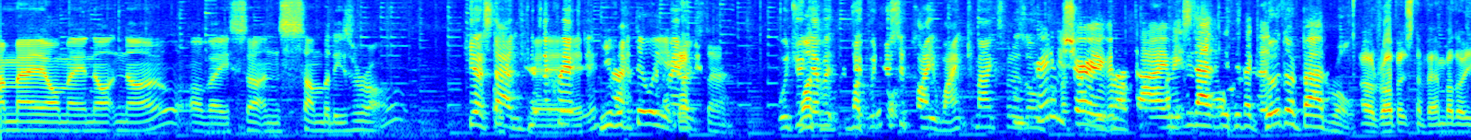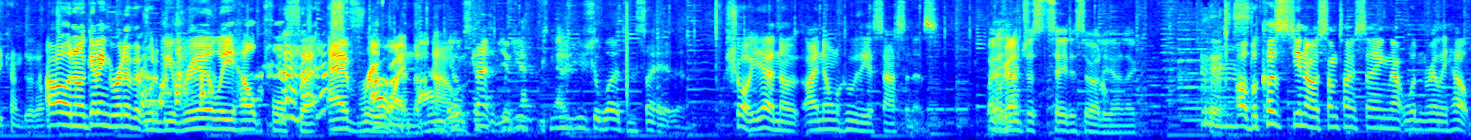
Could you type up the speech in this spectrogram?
I may or may not know of a certain somebody's role. Here, Stan. Here's a Okay. You would do it, you Wait. don't stand. Would you What- give it? what- Would you supply wank mags for us I'm all? pretty sure you're gonna die. I mean, based is that it a good or bad roll? Oh, Rob, it's November though. You can't do that. Oh no, getting rid of it would be really helpful for everyone Alright, in the town. Don't stand. Would you, can you use your words and say it then? Sure, yeah, no, I know who the assassin is. Why Okay. didn't just say this earlier? Like, Oh, because you know sometimes saying that wouldn't really help.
